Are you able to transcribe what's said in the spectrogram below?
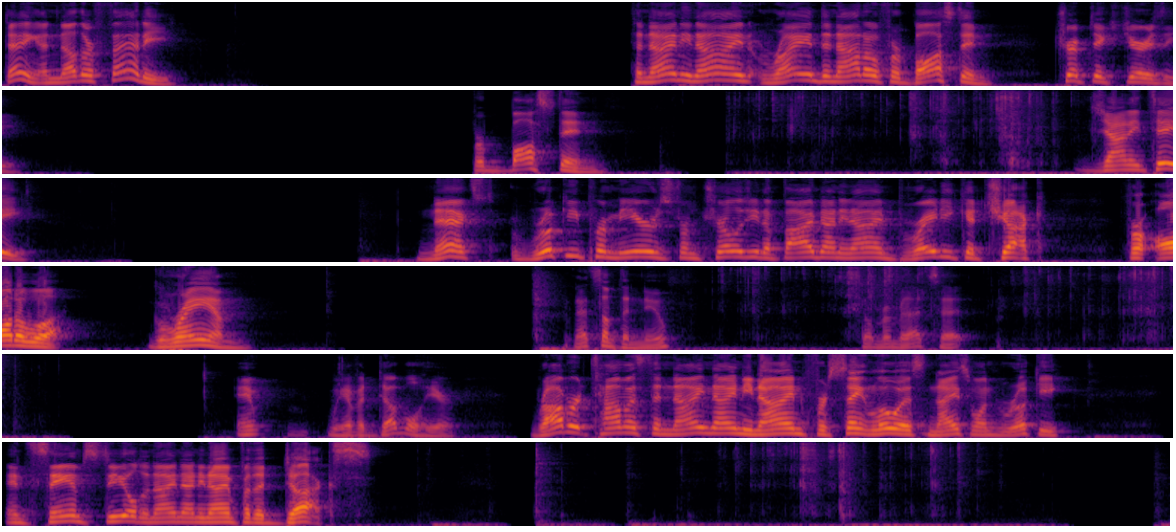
Dang, another fatty. To 99, Ryan Donato for Boston. Triptychs jersey. For Boston. Johnny T. Next, rookie premieres from Trilogy to 599, Brady Tkachuk for Ottawa. Graham. That's something new. Don't remember that set. And we have a double here. Robert Thomas to 999 for St. Louis. Nice one, rookie. And Sam Steele to 999 for the Ducks.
